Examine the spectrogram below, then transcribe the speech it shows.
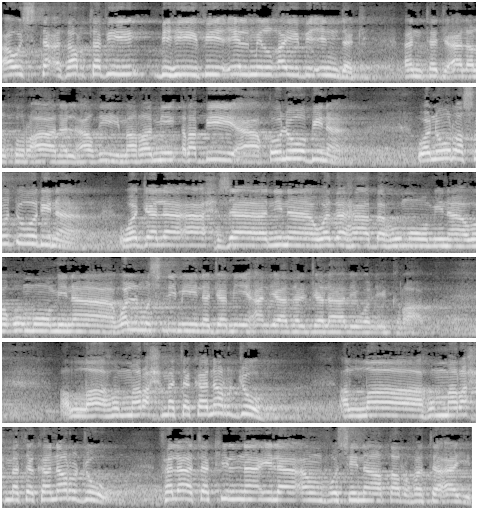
أو استأثرت في به في علم الغيب عندك. أن تجعل القرآن العظيم ربيع قلوبنا ونور صدورنا وجلاء أحزاننا وذهاب همومنا وغمومنا والمسلمين جميعا يا ذا الجلال والإكرام. اللهم رحمتك نرجو اللهم رحمتك نرجو فلا تكلنا إلى أنفسنا طرفة عين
